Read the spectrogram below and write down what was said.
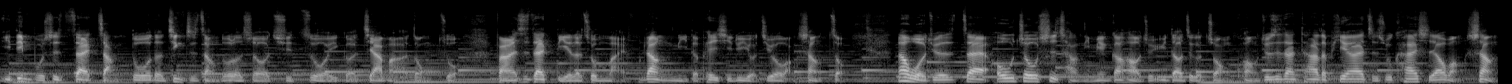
一定不是在涨多的净值涨多的时候去做一个加码的动作，反而是在跌了就买，让你的配息率有机会往上走。那我觉得在欧洲市场里面刚好就遇到这个状况，就是在它的 P I 指数开始要往上，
